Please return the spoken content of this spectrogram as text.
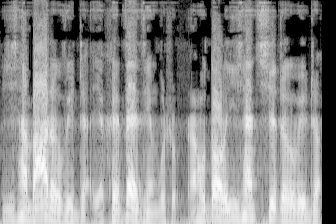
一千八这个位置也可以再进五手，然后到了一千七这个位置，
